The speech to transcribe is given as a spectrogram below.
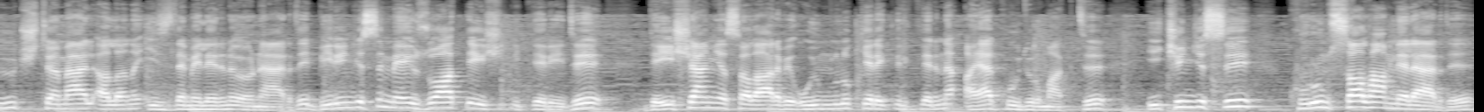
3 temel alanı izlemelerini önerdi. Birincisi mevzuat değişiklikleriydi. Değişen yasalar ve uyumluluk gerekliliklerine ayak uydurmaktı. İkincisi kurumsal hamlelerdi.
